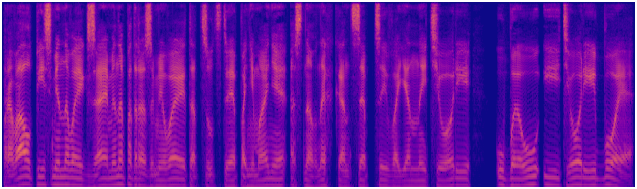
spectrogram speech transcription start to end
Провал письменного экзамена подразумевает отсутствие понимания основных концепций военной теории, УБУ и теории боя,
